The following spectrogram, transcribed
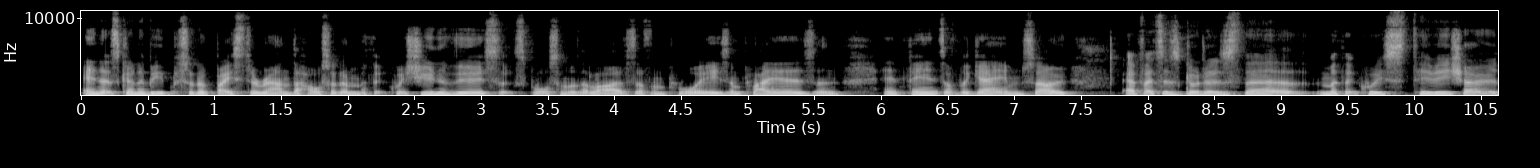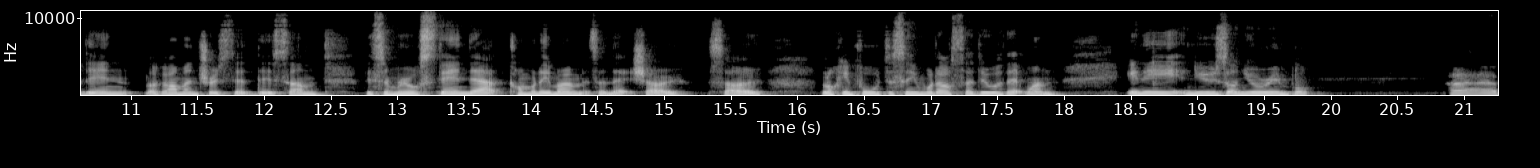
And it's going to be sort of based around the whole sort of Mythic Quest universe, explore some of the lives of employees and players and, and fans of the game. So if it's as good as the Mythic Quest TV show, then look, I'm interested. There's some there's some real standout comedy moments in that show. So looking forward to seeing what else they do with that one. Any news on your end, Paul? Uh,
